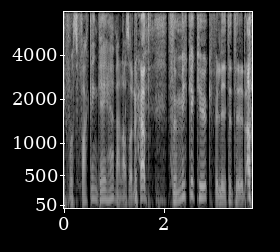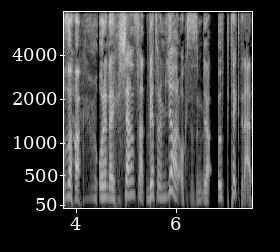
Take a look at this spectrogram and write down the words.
It was fucking gay heaven alltså. Du vet, för mycket kuk, för lite tid. Alltså, och den där känslan, vet du vad de gör också som jag upptäckte där?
